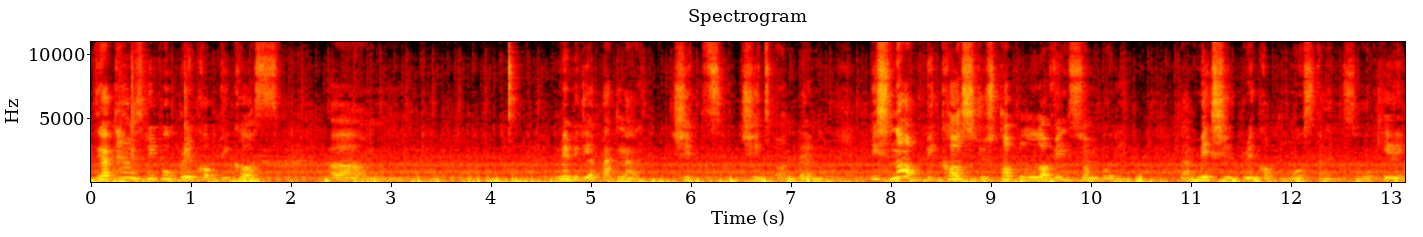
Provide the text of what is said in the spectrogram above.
There are times people break up because um, maybe their partner cheat cheat on them. It's not because you stop loving somebody that makes you break up most times okay?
